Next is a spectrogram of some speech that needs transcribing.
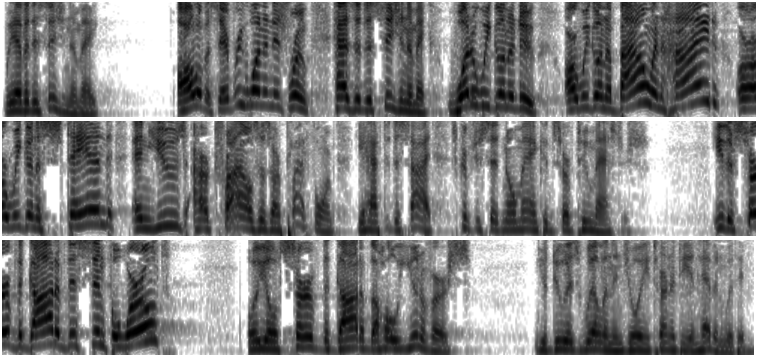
We have a decision to make. All of us, everyone in this room has a decision to make. What are we going to do? Are we going to bow and hide or are we going to stand and use our trials as our platform? You have to decide. Scripture said no man can serve two masters. Either serve the God of this sinful world or you'll serve the God of the whole universe. You'll do his will and enjoy eternity in heaven with him.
